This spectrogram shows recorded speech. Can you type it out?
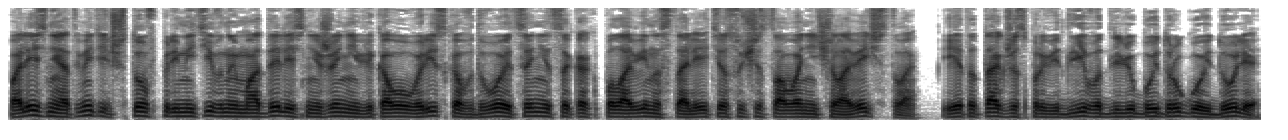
полезнее отметить, что в примитивной модели снижение векового риска вдвое ценится как половина столетия существования человечества, и это также справедливо для любой другой доли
